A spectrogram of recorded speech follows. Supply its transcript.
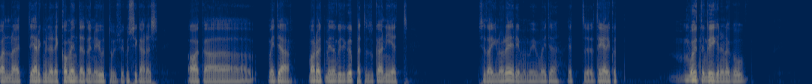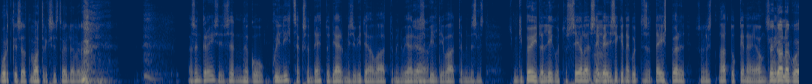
panna, et järgmine recommended on ju Youtube'is või kus iganes. aga ma ei tea, ma arvan, et meid on kuidagi õpetatud ka nii, et seda ignoreerima või ma ei tea, et äh, tegelikult ma ütlen kõigile nagu murdke sealt maatriksist välja nagu. aga see on crazy, see on nagu, kui lihtsaks on tehtud järgmise video vaatamine või järgmise yeah. pildi vaatamine, see lihtsalt mingi pöidlaliigutus, see ei ole, sa ei Mm. pea isegi nagu seda täis pöörata, see on lihtsalt natukene ja ongi see on ka nagu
